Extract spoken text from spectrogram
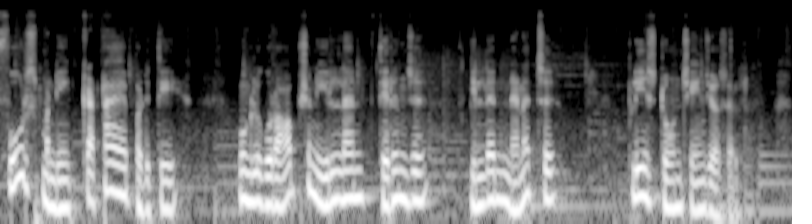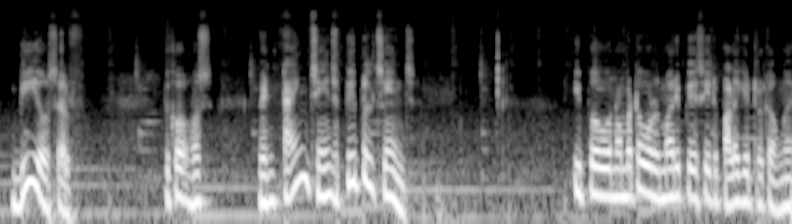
ஃபோர்ஸ் பண்ணி கட்டாயப்படுத்தி உங்களுக்கு ஒரு ஆப்ஷன் இல்லைன்னு தெரிஞ்சு இல்லைன்னு நினச்சி please don't change yourself be yourself because when time change people change இப்போ நம்மகிட்ட ஒரு மாதிரி பேசிட்டு பழகிட்டு இருக்கவங்க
